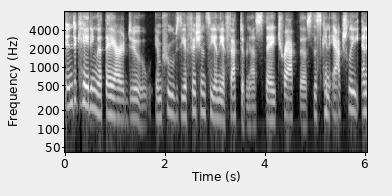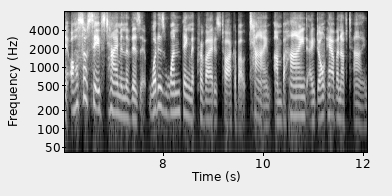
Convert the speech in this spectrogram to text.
indicating that they are due improves the efficiency and the effectiveness. They track this. This can actually, and it also saves time in the visit. What is one thing that providers talk about? Time. I'm behind. I don't have enough time.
